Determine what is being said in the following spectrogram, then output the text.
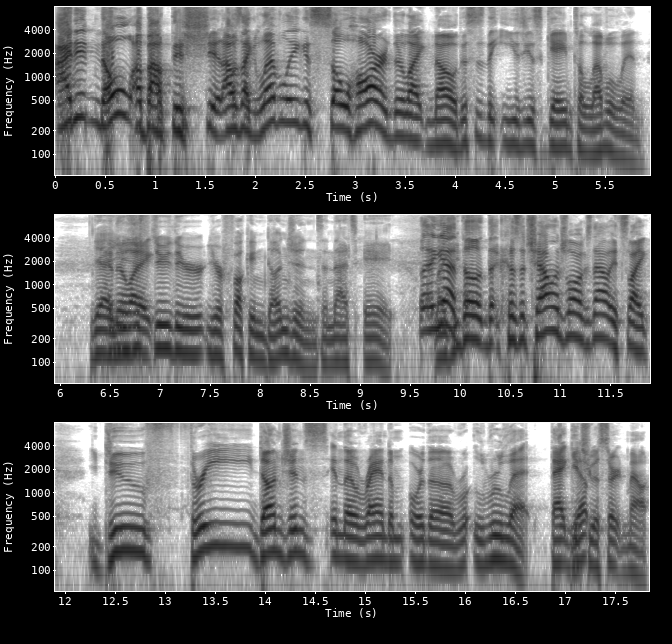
I, didn't know about this shit. I was like, leveling is so hard. They're like, no, this is the easiest game to level in. Yeah, And you they're just like- do your your fucking dungeons and that's it. Uh, like, yeah, the because the, challenge logs now it's like do three dungeons in the random or the r- roulette that gets Yep. you a certain amount.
